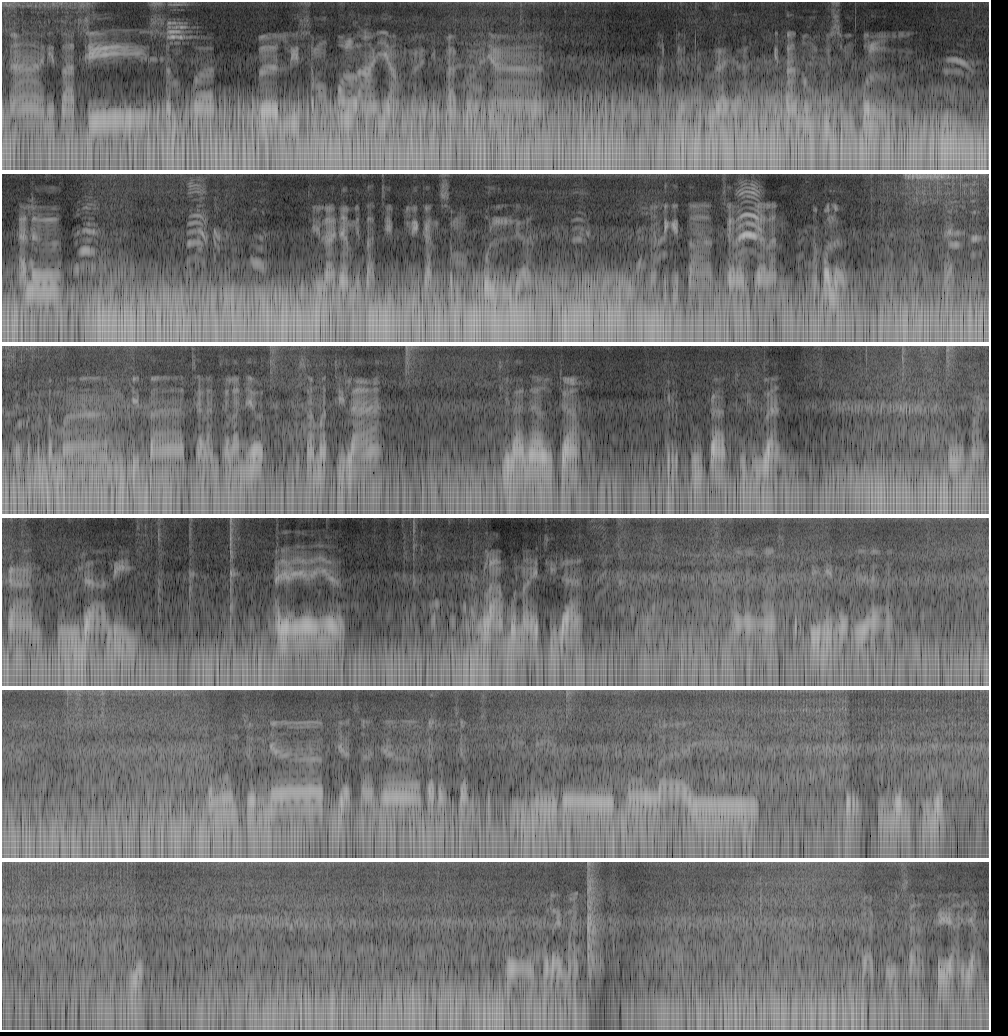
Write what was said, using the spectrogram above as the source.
Nah, ini tadi sempat beli sempul ayam. Nah, ini bakulnya ada dua ya. Kita nunggu sempul. Halo. Dilanya minta dibelikan sempul ya. Nanti kita jalan-jalan. Apa loh? Ya teman-teman, kita jalan-jalan yuk bersama Dila. Dilanya sudah berbuka duluan. Tuh makan gulali. Ayo ayo ayo. Ngelamun aja Dila. Nah, seperti ini lor ya. Pengunjungnya biasanya kalau jam segini itu mulai berduyun-duyun. Ya. Oh, mulai mati. Bakul sate ayam.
